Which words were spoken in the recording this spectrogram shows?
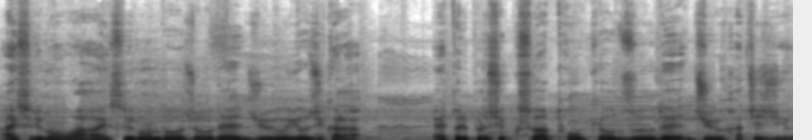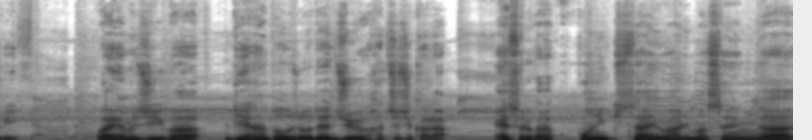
アイスリボンはアイスリボン道場で14時から、トリプルシックスは東京ズーで18時より、 YMZ はディアナ道場で18時から、それからここに記載はありませんが、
